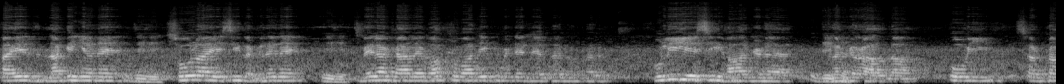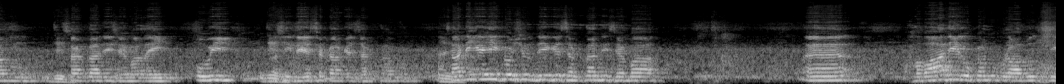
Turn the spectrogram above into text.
ਟਾਇਰ ਲੱਗ ਗਈਆਂ ਨੇ। ਜੀ ਜੀ। 16 ਏਸੀ ਲੱਗਣੇ ਨੇ। ਜੀ ਜੀ। ਮੇਰਾ ਖਿਆਲ ਹੈ ਵੱਧ ਤੋਂ ਵੱਧ ਇੱਕ ਮਹੀਨੇ ਦੇ ਅੰਦਰ ਅੰਦਰ ਫੁੱਲੀ ਏਸੀ ਹਾਲ ਜਿਹੜਾ ਹੈ। ਲੰਗਰ ਹਾਲ ਦਾ ਉਹ ਵੀ ਸੰਗਤਾਂ ਜੀ। ਨੂੰ ਸੰਗਤਾਂ ਦੀ ਸੇਵਾ ਲਈ ਉਹ ਵੀ। ਅਸੀਂ ਦੇ ਸਕਾਂਗੇ ਸੰਗਤਾਂ ਨੂੰ। ਸਾਡੀ ਇਹੀ ਕੋਸ਼ਿਸ਼ ਹੁੰਦੀ ਕਿ ਸੰਗਤਾਂ ਦੀ ਸੇਵਾ ਹਵਾ ਦੀ ਲੋਕਾਂ ਨੂੰ ਬਰਾਬਰ ਸੀ।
